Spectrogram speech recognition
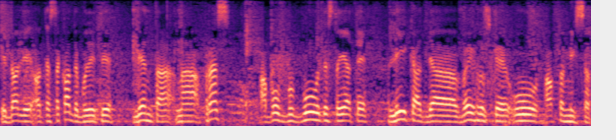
І далі від естакади буде йти лента на прес, або буде стояти лійка для вигрузки у автоміксер.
